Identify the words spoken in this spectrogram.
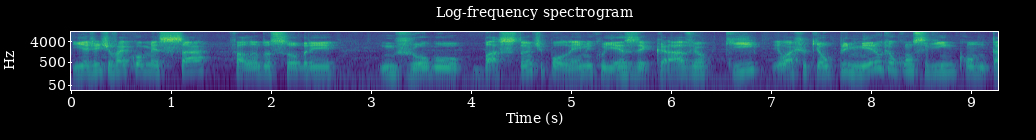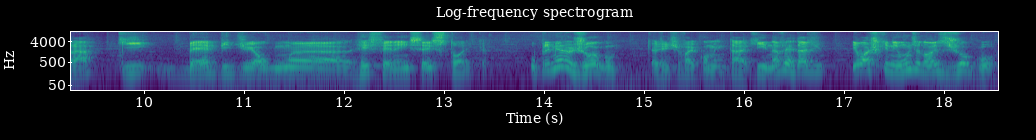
E a gente vai começar falando sobre um jogo bastante polêmico e execrável que eu acho que é o primeiro que eu consegui encontrar que bebe de alguma referência histórica. O primeiro jogo que a gente vai comentar aqui, na verdade, eu acho que nenhum de nós jogou.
